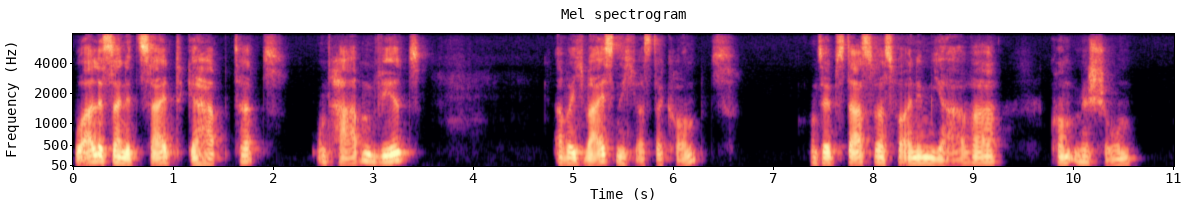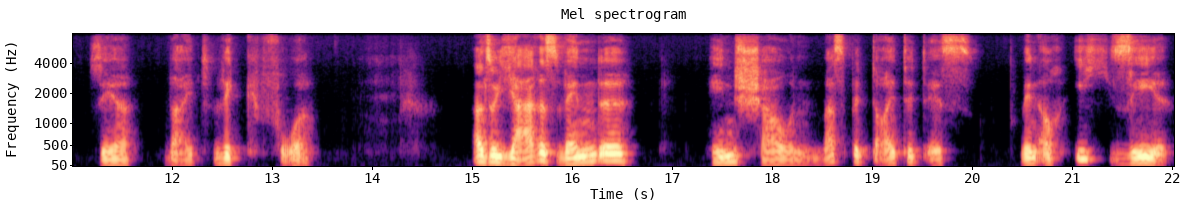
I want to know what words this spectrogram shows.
wo alles seine Zeit gehabt hat und haben wird, aber ich weiß nicht, was da kommt. Und selbst das, was vor einem Jahr war, kommt mir schon sehr weit weg vor. Also Jahreswende hinschauen. Was bedeutet es, wenn auch ich sehe,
